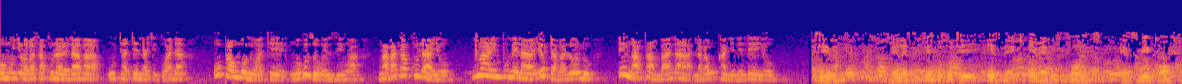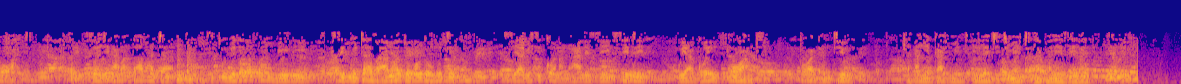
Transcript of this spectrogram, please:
Omunye wabasakhulayo laba uThathenda Chigwada upha umbono wakhe ngokuzokwenziwa ngabasakhulayo nxa impumela yodaba lolu ingaphambana labakukhangeleleyo thina vele sifisa ukuthi izec ibe reformed as we go forward so njengabantu abatsha siqhubekela phambili sikhuthaza abantu bonke ukuthi siyabe sikhona ngale sithi We are going forward, forward until Kabange government illegitimate Japanese.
